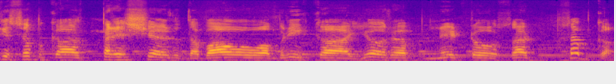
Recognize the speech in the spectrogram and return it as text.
قسم کا پریشر، دباؤ، امریکہ، یورپ، نیٹو، سب سب کا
